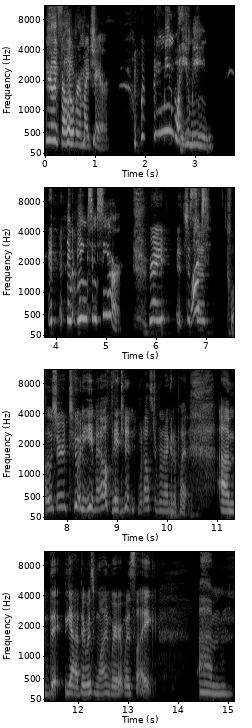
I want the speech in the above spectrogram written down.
Nearly fell over in my chair. What, what do you mean? What do you mean? They were being sincere. Right. It's just What? a closure to an email. They didn't. What else am I going to put? Um, the, yeah, there was one where it was like, um,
